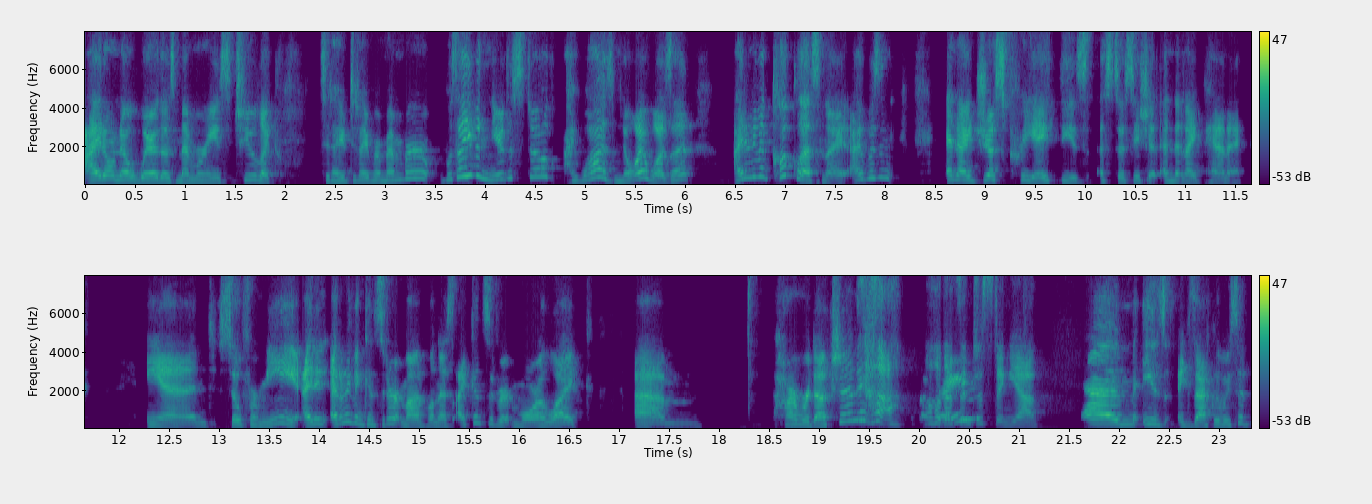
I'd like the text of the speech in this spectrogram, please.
I don't know where those memories to like did I did I remember? Was I even near the stove? I was. No, I wasn't. I didn't even cook last night. I wasn't and I just create these associations and then I panic. And so for me, I didn't I don't even consider it mindfulness. I consider it more like um harm reduction. Yeah. Oh, right? that's interesting. Yeah. Um is exactly what we said.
